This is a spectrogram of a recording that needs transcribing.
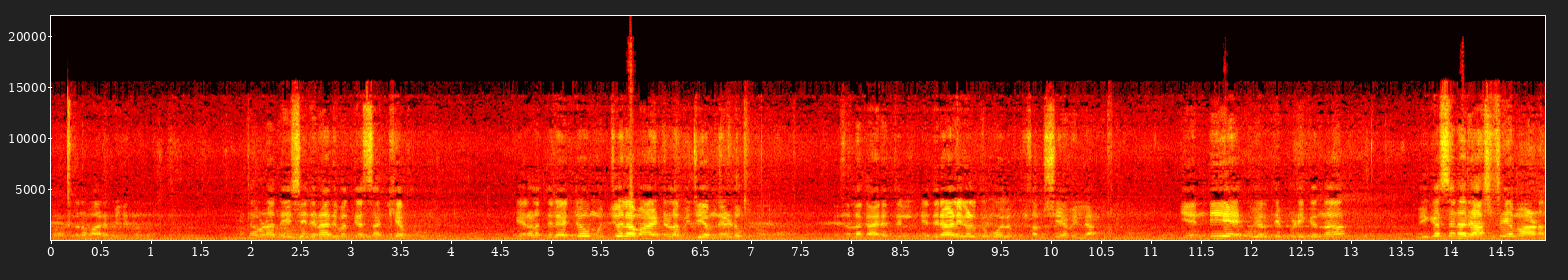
പ്രവർത്തനം ആരംഭിക്കുന്നത്. ഇത്തവണ ദേശീയ ജനാധിപത്യ സഖ്യം കേരളത്തിൽ ഏറ്റവും ഉജ്ജ്വലമായിട്ടുള്ള വിജയം നേടും എന്നുള്ള കാര്യത്തിൽ എതിരാളികൾക്ക് പോലും സംശയമില്ല. എൻ ഡി എ ഉയർത്തിപ്പിടിക്കുന്ന വികസന രാഷ്ട്രീയമാണ്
